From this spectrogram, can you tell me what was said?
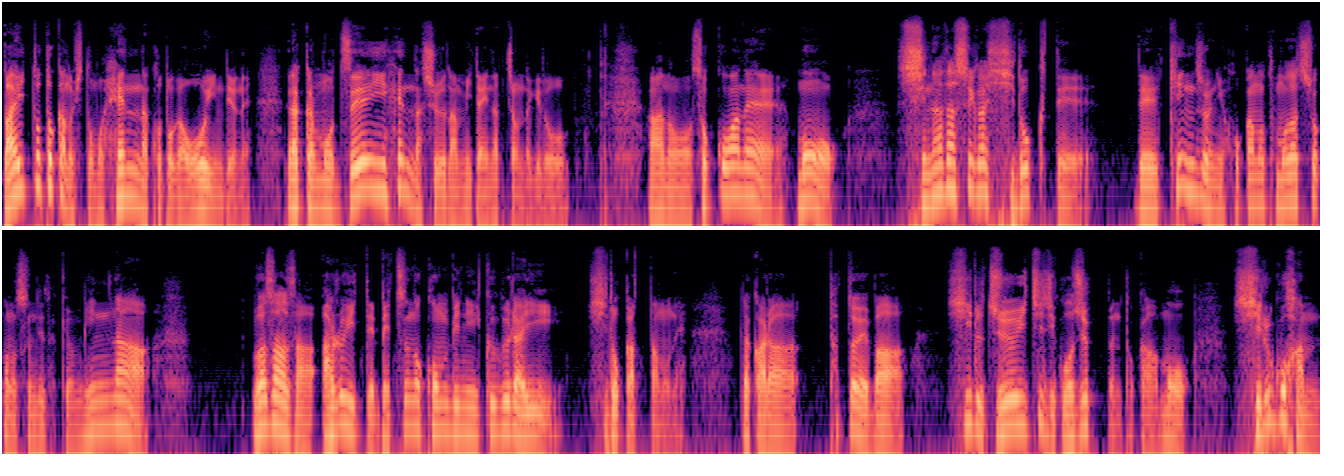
バイトとかの人も変なことが多いんだよね。だからもう全員変な集団みたいになっちゃうんだけど、あの、そこはね、もう品出しがひどくて、で、近所に他の友達とかも住んでたけど、みんなわざわざ歩いて別のコンビニ行くぐらいひどかったのね。だから、例えば、昼11時50分とか、もう、昼ご飯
